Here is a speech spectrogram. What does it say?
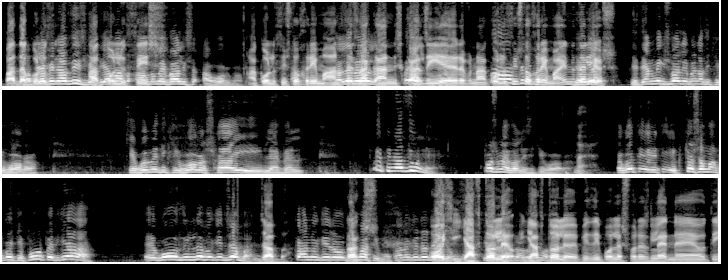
πάντα Θα πρέπει ακολουθεί- να δεις, γιατί άμα, ακολουθείς- άμα με βάλεις αγόρι μου. ακολουθείς το χρήμα. Να Αν λέμε θες να όλα. κάνεις Έτσι, καλή ναι. έρευνα, ακολουθείς το Ακριβώς. χρήμα. Είναι Γιατί- τελείως. Γιατί αν με έχεις βάλει με ένα δικηγόρο και εγώ είμαι δικηγόρος high level, πρέπει να δούνε. Πώς με έβαλες δικηγόρο. Ναι. Εγώ τε- τε- εκτός άμα βγω και πω, παιδιά, εγώ δουλεύω και τζάμπα. Τζάμπα. Κάνω και το Εντάξει. κομμάτι μου, κάνω και το τέτοιο Όχι, μου. γι' αυτό Και λέω. να Γι' δούμε. αυτό λέω. Επειδή πολλές φορές λένε ότι.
